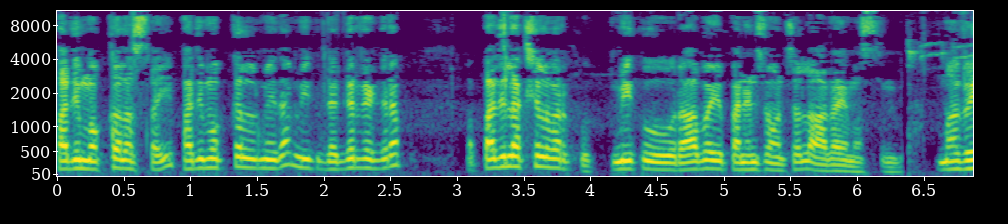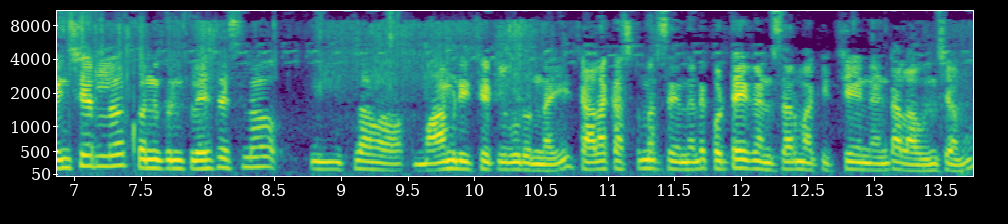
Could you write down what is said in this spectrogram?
పది మొక్కలు వస్తాయి. పది మొక్కల మీద మీకు దగ్గర దగ్గర పది లక్షల వరకు మీకు రాబోయే పన్నెండు సంవత్సరాల్లో ఆదాయం వస్తుంది. మా వెంచర్లో కొన్ని కొన్ని ప్లేసెస్లో ఇట్లా మామిడి చెట్లు కూడా ఉన్నాయి. చాలా కస్టమర్స్ ఏంటంటే కొట్టేయకండి సార్ మాకు ఇచ్చేయండి అంటే అలా ఉంచాము.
